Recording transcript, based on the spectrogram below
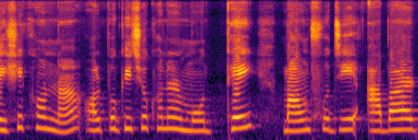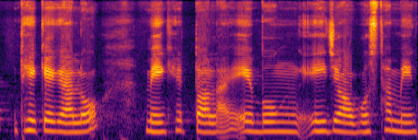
বেশিক্ষণ না অল্প কিছুক্ষণের মধ্যেই মাউন্ট ফুজি আবার ঢেকে গেল। মেঘের তলায় এবং এই যে অবস্থা, মেঘ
